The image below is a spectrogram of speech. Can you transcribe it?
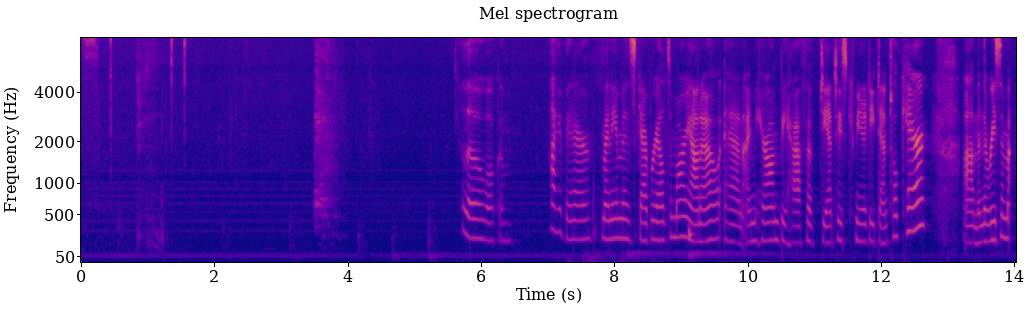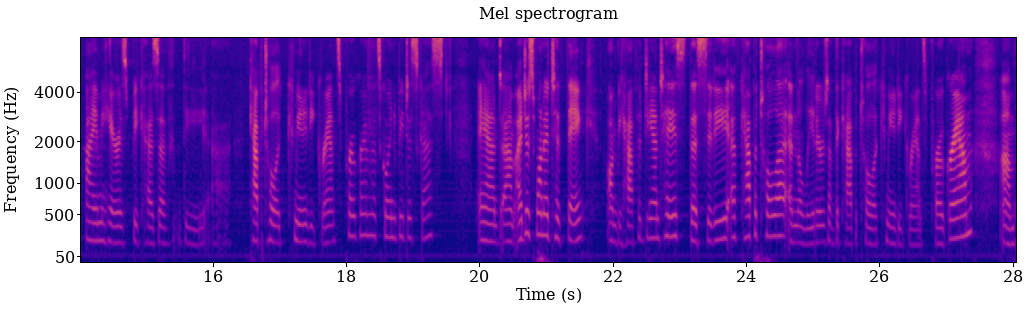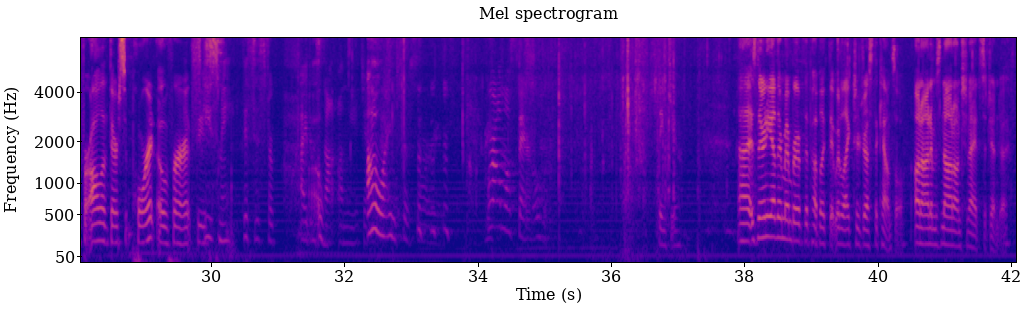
Hello, welcome. Hi there. My name is Gabrielle DeMariano, and I'm here on behalf of Dientes Community Dental Care. Um, and the reason I am here is because of the uh, Capitola Community Grants Program that's going to be discussed. And um, I just wanted to thank, on behalf of Dientes, the City of Capitola and the leaders of the Capitola Community Grants Program um, for all of their support over these. Excuse me, this is for items Oh. not on the agenda. Oh, I'm so sorry. We're almost there. Thank you. Uh, Is there any other member of the public that would like to address the council on items not on tonight's agenda?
